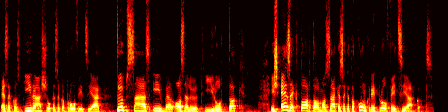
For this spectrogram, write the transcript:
ezek az írások, ezek a proféciák több száz évvel azelőtt írottak, és ezek tartalmazzák ezeket a konkrét proféciákat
